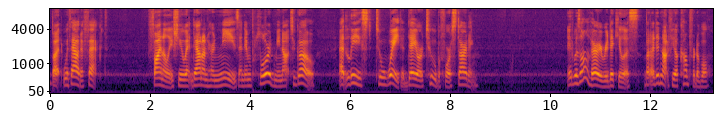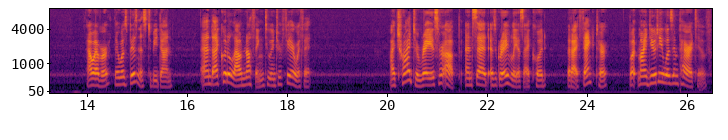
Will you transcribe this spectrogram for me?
but without effect. Finally she went down on her knees and implored me not to go, at least to wait a day or two before starting. It was all very ridiculous, but I did not feel comfortable. However, there was business to be done and I could allow nothing to interfere with it. I tried to raise her up, and said as gravely as I could that I thanked her, but my duty was imperative,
